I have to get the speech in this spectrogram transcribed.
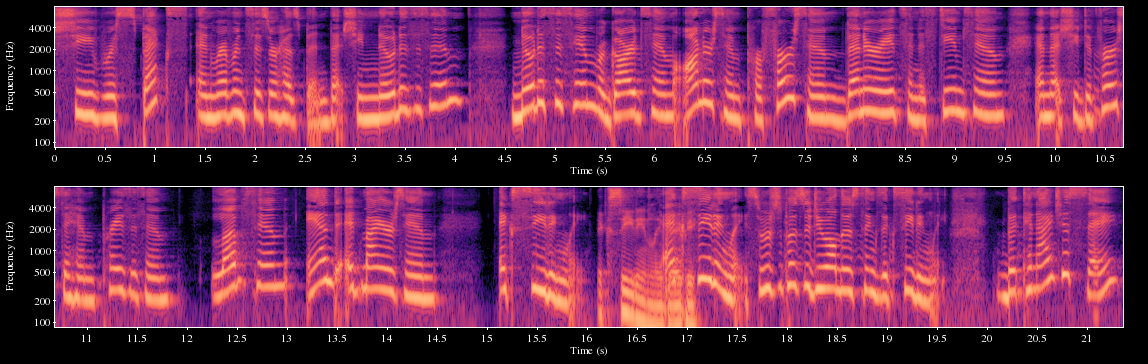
she respects and reverences her husband, that she notices him, notices him, regards him, honors him, prefers him, venerates and esteems him, and that she defers to him, praises him, loves him, and admires him exceedingly." Exceedingly, baby. Exceedingly. So we're supposed to do all those things exceedingly. But can I just say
